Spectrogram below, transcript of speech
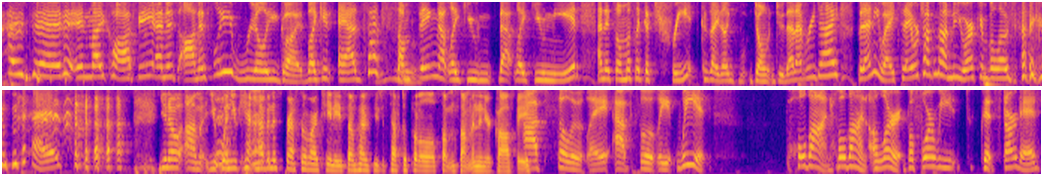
I did in my coffee and it's honestly really good. Like it adds that something that like you that like you need and it's almost like a treat cuz I like don't do that every day. But anyway, today we're talking about New York and below deck med. you know, um, you when you can't have an espresso martini, sometimes you just have to put a little something something in your coffee. absolutely. Absolutely. Wait. Hold on. Hold on. Alert. Before we get started,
